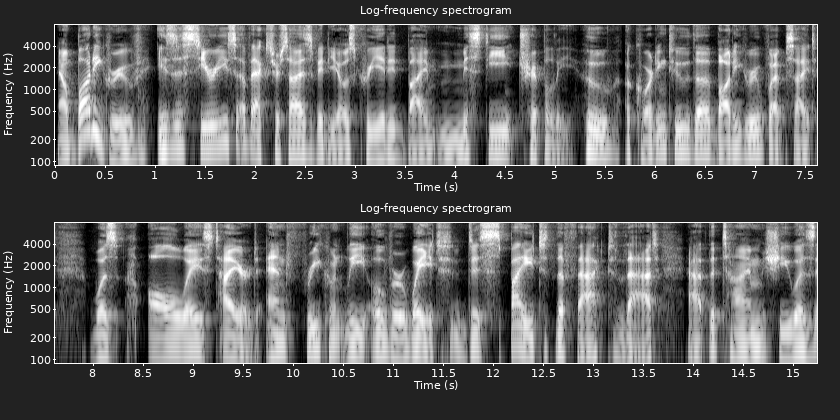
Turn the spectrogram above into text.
Now, Body Groove is a series of exercise videos created by Misty Tripoli, who, according to the Body Groove website, was always tired and frequently overweight, despite the fact that, at the time, she was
